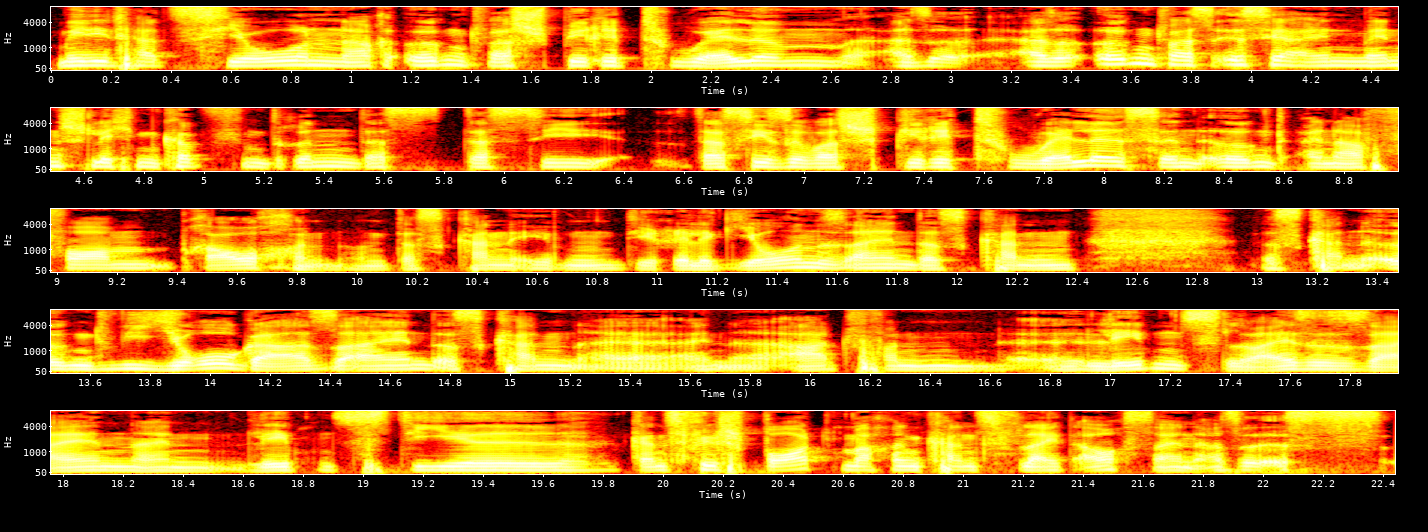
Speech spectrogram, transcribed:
Meditation, nach irgendwas Spirituellem. Also, also irgendwas ist ja in menschlichen Köpfen drin, dass, dass sie dass sie sowas Spirituelles in irgendeiner Form brauchen. Und das kann eben die Religion sein, das kann, das kann irgendwie Yoga sein, das kann äh, eine Art von äh, Lebensweise sein, ein Lebensstil, ganz viel Sport machen kann es vielleicht auch sein. Also es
